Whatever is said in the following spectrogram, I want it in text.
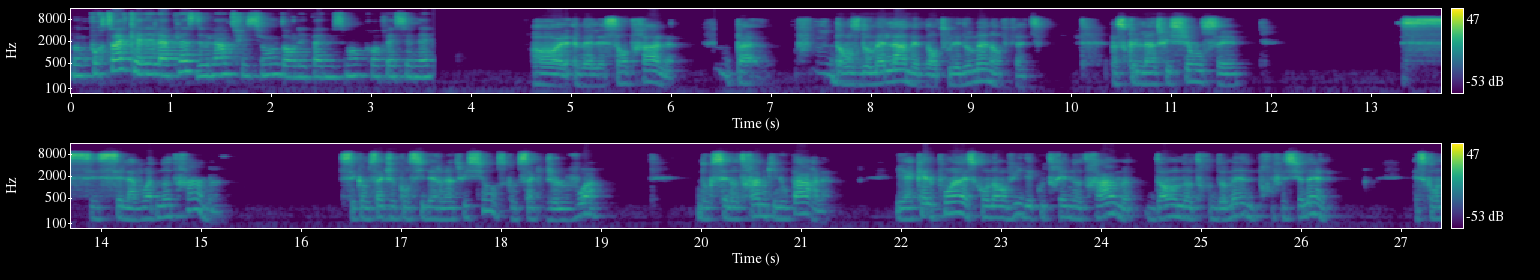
Donc pour toi, quelle est la place de l'intuition dans l'épanouissement professionnel? Oh, elle, elle est centrale. Pas dans ce domaine-là, mais dans tous les domaines en fait. Parce que l'intuition, c'est c'est la voix de notre âme. C'est comme ça que je considère l'intuition, c'est comme ça que je le vois. Donc c'est notre âme qui nous parle. Et à quel point est-ce qu'on a envie d'écouter notre âme dans notre domaine professionnel? Est-ce qu'on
